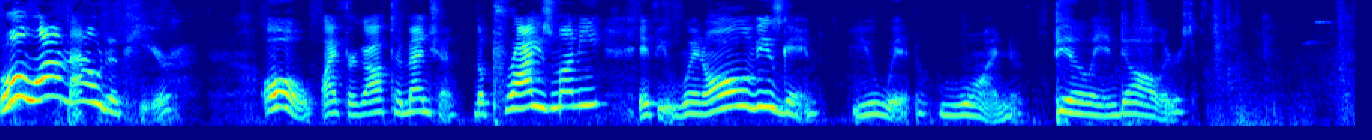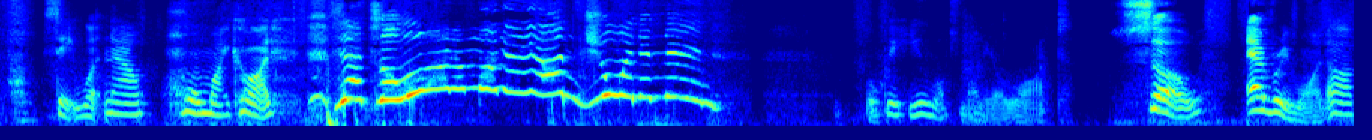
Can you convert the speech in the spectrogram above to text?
Oh, I'm out of here. Oh, I forgot to mention the prize money. If you win all of these games, you win one billion dollars. Say what now? Oh my god, that's a lot of money! I'm joining in! Okay, he loves money a lot. So, everyone, uh,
